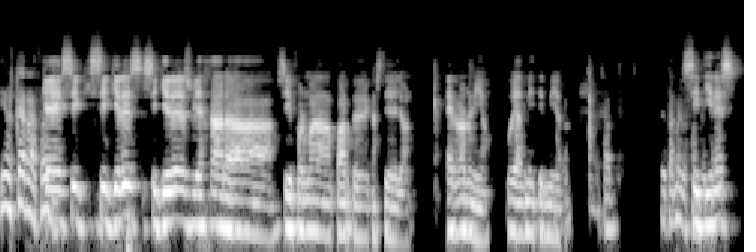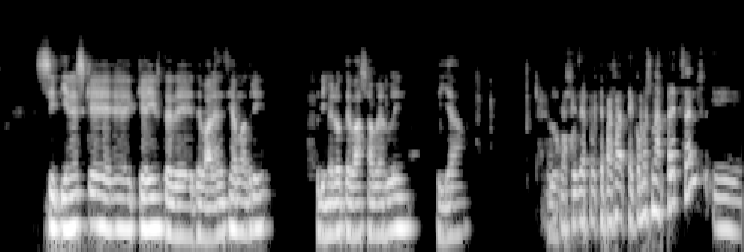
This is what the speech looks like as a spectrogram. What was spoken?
Tiene usted razón. que si, si quieres si quieres viajar a... Sí, forma parte de Castilla y León. Error mío. Voy a admitir mi error. Exacto. Yo también lo si tienes si tienes que, que irte de, de Valencia a Madrid, primero te vas a Berlín y ya. Así después te, pasa, te comes unas pretzels y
